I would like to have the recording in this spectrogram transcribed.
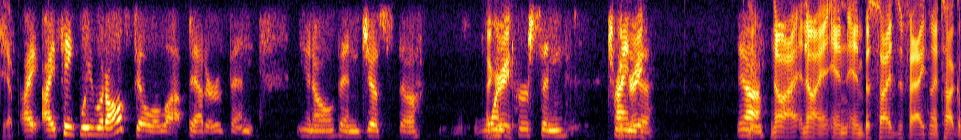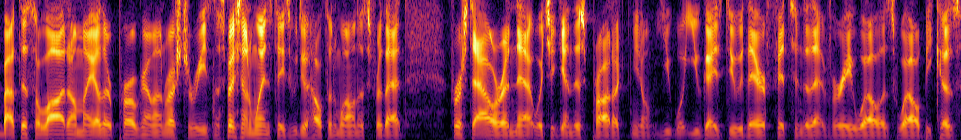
yep. I, I think we would all feel a lot better than, you know, than just uh, one person trying to yeah. No, I no, and, and besides the fact, and I talk about this a lot on my other program on Rush to Reason, especially on Wednesdays, we do health and wellness for that first hour in that. Which again, this product, you know, you, what you guys do there fits into that very well as well because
